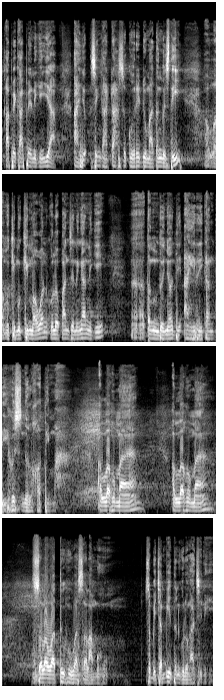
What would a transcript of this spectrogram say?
kabeh-kabeh niki ya. Ayo sing kathah syukuri dumateng Gusti Allah. Mugi-mugi mawon kula panjenengan niki uh, teng donya diakhiri kanthi husnul khotimah. Allahumma Allahumma salawatuhu wa salamuhu. Sampai jam pinten kula ngaji niki?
